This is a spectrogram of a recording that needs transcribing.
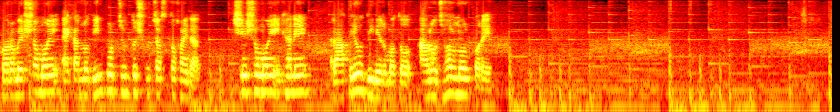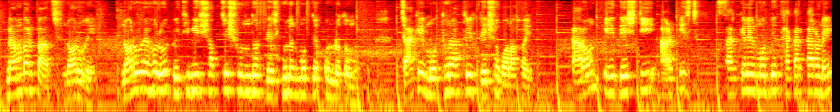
গরমের সময় একান্ন দিন পর্যন্ত সূর্যাস্ত হয় না। সে সময় এখানে রাতেও দিনের মতো আলো ঝলমল করে। নাম্বার পাঁচ, নরওয়ে। নরওয়ে হলো পৃথিবীর সবচেয়ে সুন্দর দেশগুলোর মধ্যে অন্যতম। যাকে মধ্যরাত্রির দেশও বলা হয়। কারণ এই দেশটি আর্টিস্ট সার্কেলের মধ্যে থাকার কারণে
